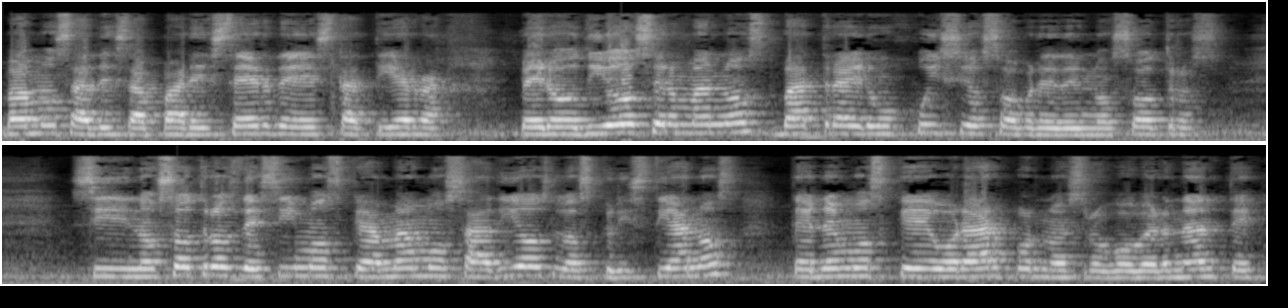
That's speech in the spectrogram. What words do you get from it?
vamos a desaparecer de esta tierra, pero Dios, hermanos, va a traer un juicio sobre de nosotros. Si nosotros decimos que amamos a Dios, los cristianos, tenemos que orar por nuestro gobernante,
